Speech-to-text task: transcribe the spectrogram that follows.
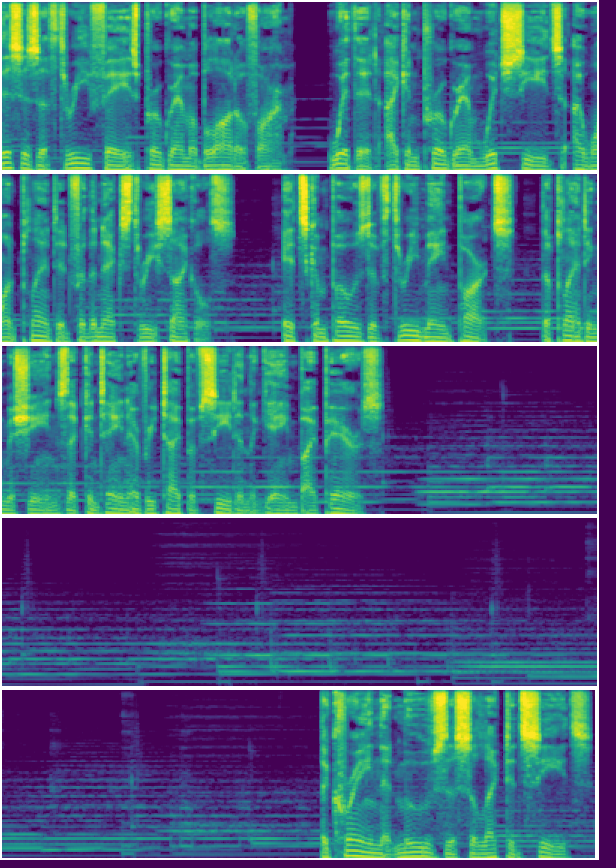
This is a three-phase programmable auto farm. With it, I can program which seeds I want planted for the next three cycles. It's composed of three main parts, the planting machines that contain every type of seed in the game by pairs. The crane that moves the selected seeds.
